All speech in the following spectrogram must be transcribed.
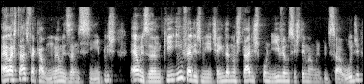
A elastase fecal 1 é um exame simples, é um exame que, infelizmente, ainda não está disponível no Sistema Único de Saúde,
